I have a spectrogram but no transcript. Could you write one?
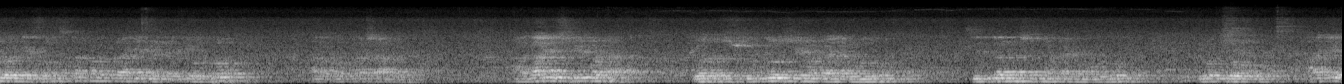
ಸ್ವಾಮೀಜಿಯವರಿಗೆ ಸಂಸ್ಕಾರವಂತರಾಗಿ ಒಂದು ಅದರ ಅವಕಾಶ ಆಗುತ್ತೆ ಹಾಗಾಗಿ ಶ್ರೀಮಠ, ಇವತ್ತು ಶುದ್ಧೂರು ಶ್ರೀಮಠ ಇರ್ಬೋದು ಸಿದ್ಧಾಂತ ಶ್ರೀಮಠ ಇರ್ಬೋದು ಇವತ್ತು ಹಾಗೆ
